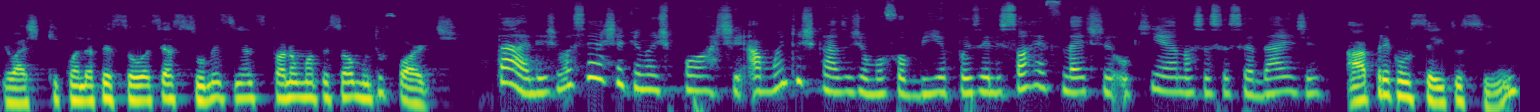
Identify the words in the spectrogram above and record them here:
Eu acho que quando a pessoa se assume assim, ela se torna uma pessoa muito forte. Thales, você acha que no esporte há muitos casos de homofobia, pois ele só reflete o que é a nossa sociedade? Há preconceito, sim.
